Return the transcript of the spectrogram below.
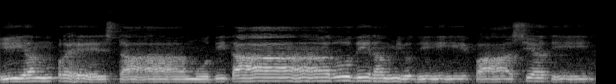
इयं प्रहेष्टा मुदिता रुधिरं युधि पाश्यति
